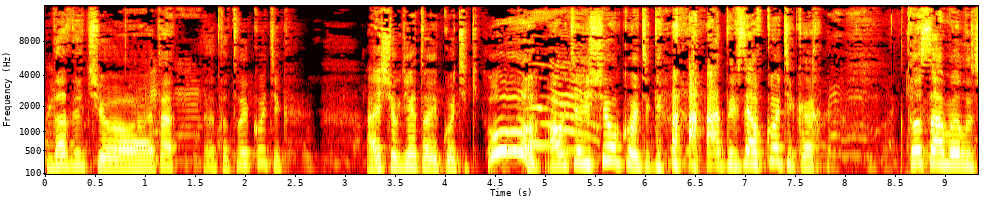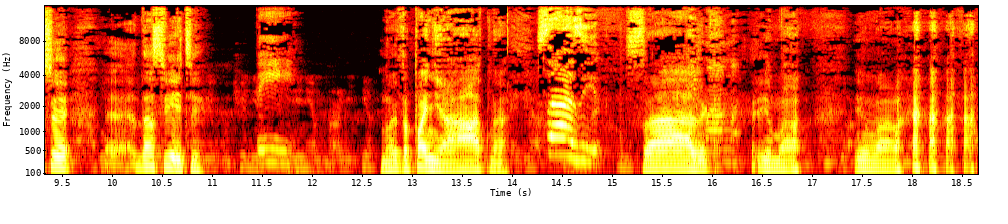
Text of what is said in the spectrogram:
Да ты чё? Это, это твой котик? А еще где твои котики? О, а у тебя еще котики. Ты вся в котиках. Кто самый лучший э, на свете? Ты. Ну это понятно. Сажик. Сажик. И мама. И мама.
